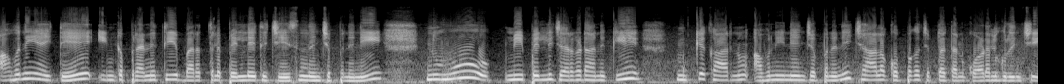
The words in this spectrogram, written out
అవని అయితే ఇంకా ప్రణతి భరత్ల పెళ్ళి అయితే చేసిందని చెప్పనని నువ్వు మీ పెళ్ళి జరగడానికి ముఖ్య కారణం అవని నేను చెప్పనని చాలా గొప్పగా చెప్తా తన కోడల గురించి.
